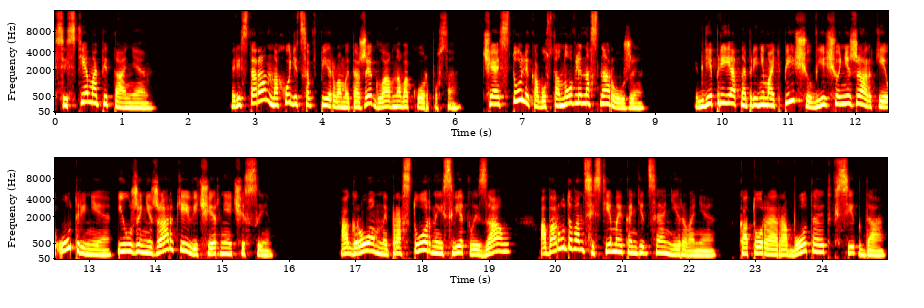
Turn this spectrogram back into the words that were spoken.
Система питания. Ресторан находится в первом этаже главного корпуса. Часть столиков установлена снаружи, где приятно принимать пищу в еще не жаркие утренние и уже не жаркие вечерние часы. Огромный, просторный и светлый зал оборудован системой кондиционирования, которая работает всегда.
